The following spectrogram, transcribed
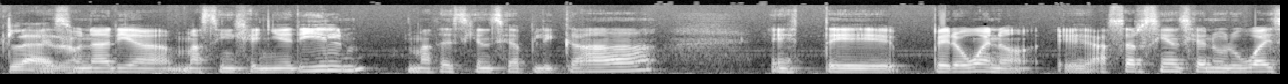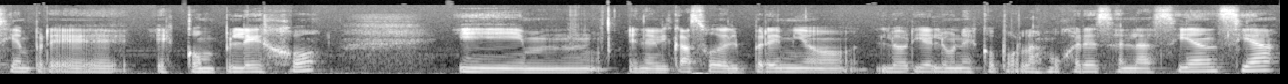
Claro. Es un área más ingenieril, más de ciencia aplicada. Este, pero bueno, eh, hacer ciencia en Uruguay siempre es complejo. Y mm, en el caso del premio L'Oreal UNESCO por las Mujeres en la Ciencia,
